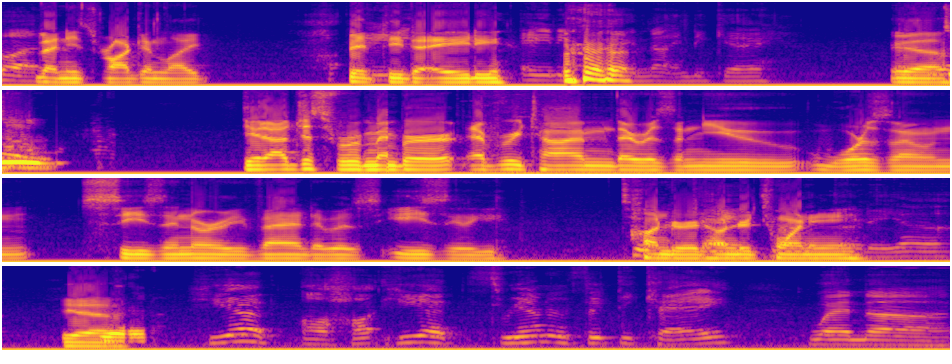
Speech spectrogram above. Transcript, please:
But Then he's rocking like 50 to 80. 80k, 90k. Yeah. Dude, Dude, I just remember every time there was a new Warzone season or event, it was easily 100, 120. 230, Yeah. Yeah. yeah. He had a he had 350k when uh,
